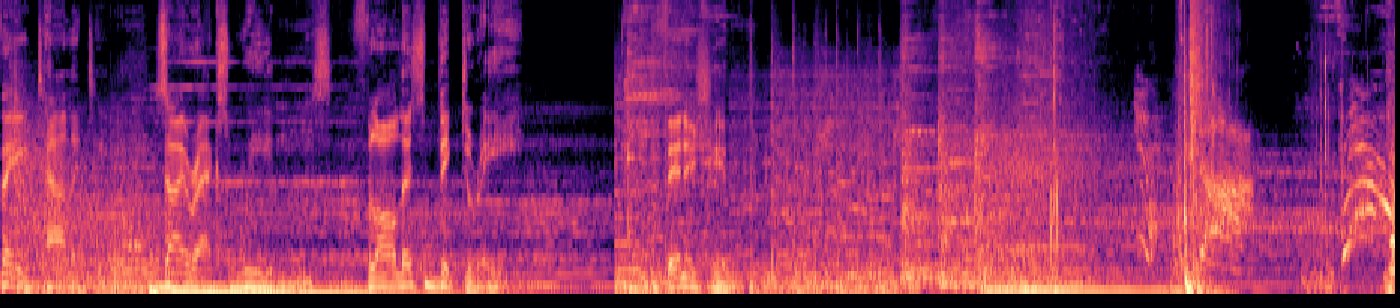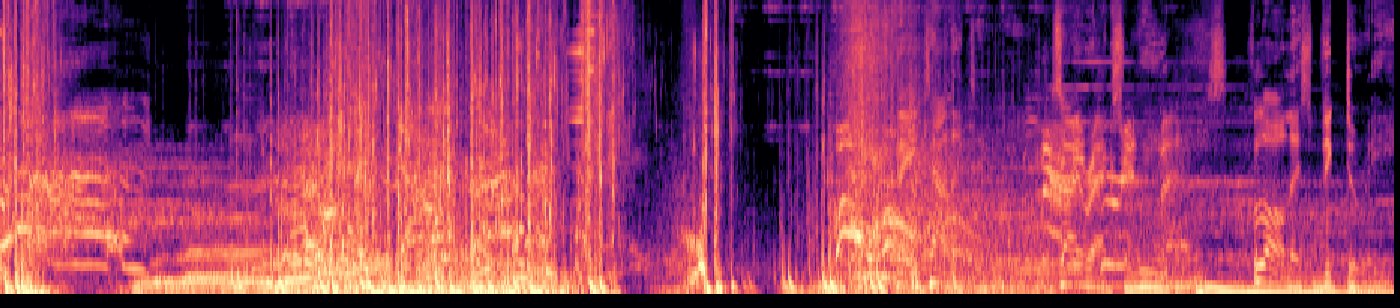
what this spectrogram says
Fatality. Cyrax wins. Flawless victory. Finish him. Fatality. Cyrax wins. Flawless victory.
